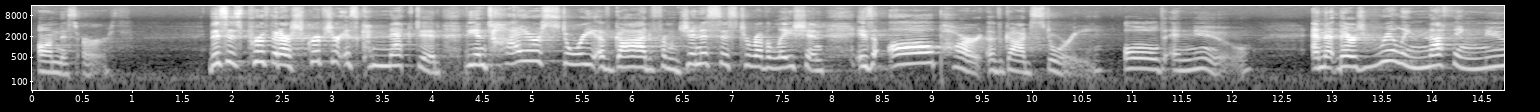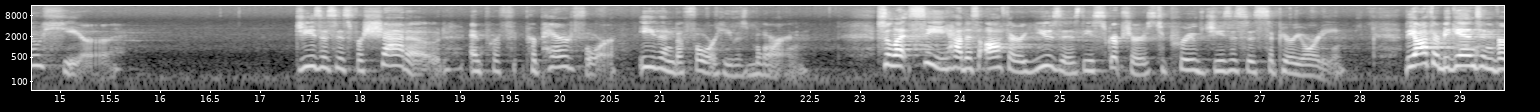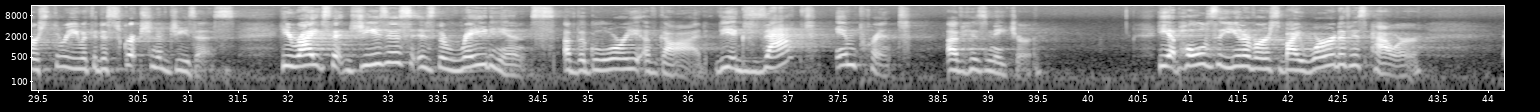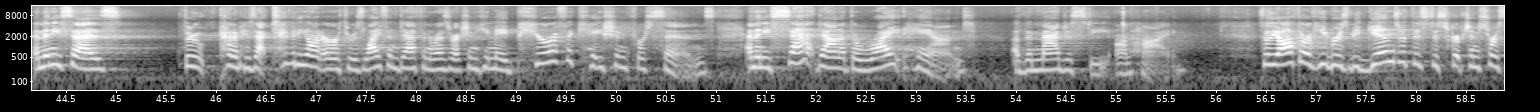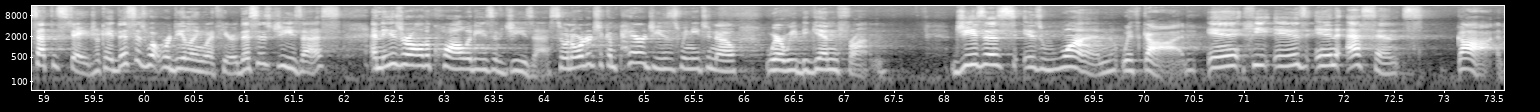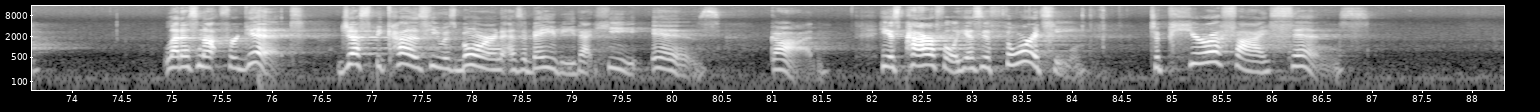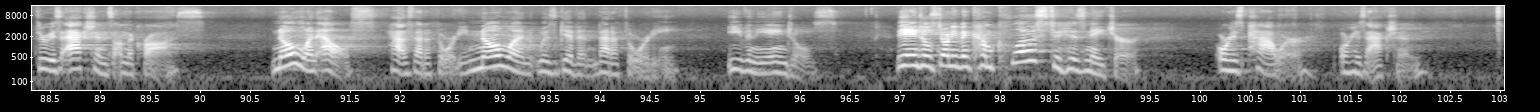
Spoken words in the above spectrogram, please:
on this earth. This is proof that our scripture is connected. The entire story of God from Genesis to Revelation is all part of God's story, old and new and that there's really nothing new here. Jesus is foreshadowed and pre- prepared for even before he was born. So let's see how this author uses these scriptures to prove Jesus' superiority. The author begins in verse 3 with a description of Jesus. He writes that Jesus is the radiance of the glory of God, the exact imprint of his nature. He upholds the universe by word of his power. And then he says, through kind of his activity on earth, through his life and death and resurrection, he made purification for sins. And then he sat down at the right hand of the majesty on high. So the author of Hebrews begins with this description to sort of set the stage. Okay, this is what we're dealing with here. This is Jesus, and these are all the qualities of Jesus. So in order to compare Jesus, we need to know where we begin from. Jesus is one with God. he is, in essence, God. Let us not forget, just because he was born as a baby, that he is God. He is powerful, he has the authority to purify sins through his actions on the cross. No one else has that authority. No one was given that authority, even the angels. The angels don't even come close to his nature or his power or his action.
